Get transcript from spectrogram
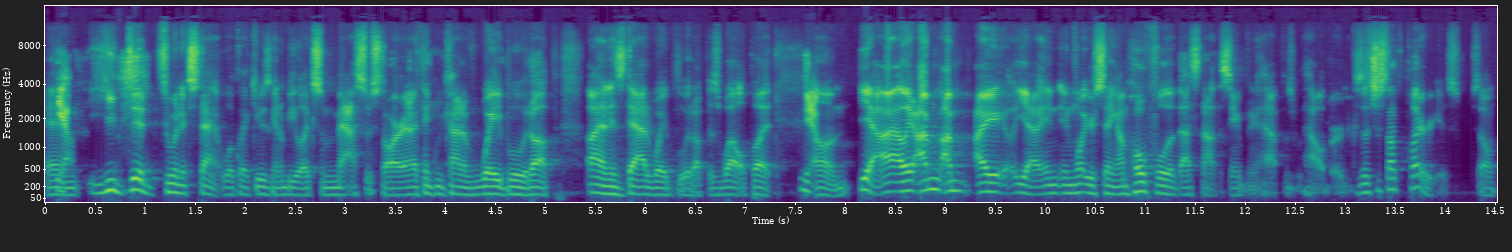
And Yeah. he did, to an extent, look like he was going to be like some massive star. And I think we kind of way blew it up, uh, and his dad way blew it up as well. But Yeah. um, yeah, I, like, I'm, I'm, I, yeah, in, in what you're saying, I'm hopeful that that's not the same thing that happens with Halliburton because it's just not the player he is. So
